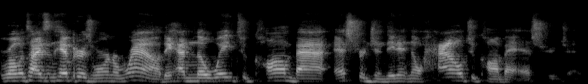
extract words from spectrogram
Aromatase inhibitors weren't around. They had no way to combat estrogen. They didn't know how to combat estrogen.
